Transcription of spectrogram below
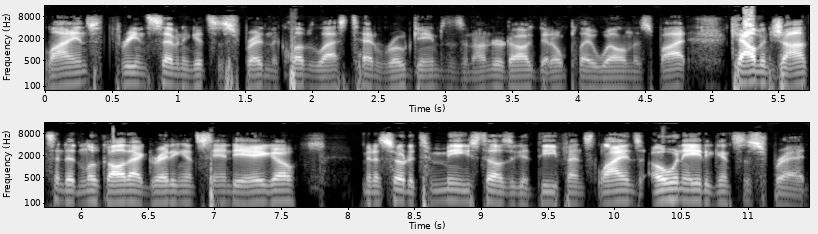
Lions three and seven against the spread in the club's last ten road games as an underdog. They don't play well in the spot. Calvin Johnson didn't look all that great against San Diego. Minnesota to me still has a good defense. Lions 0 and 8 against the spread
